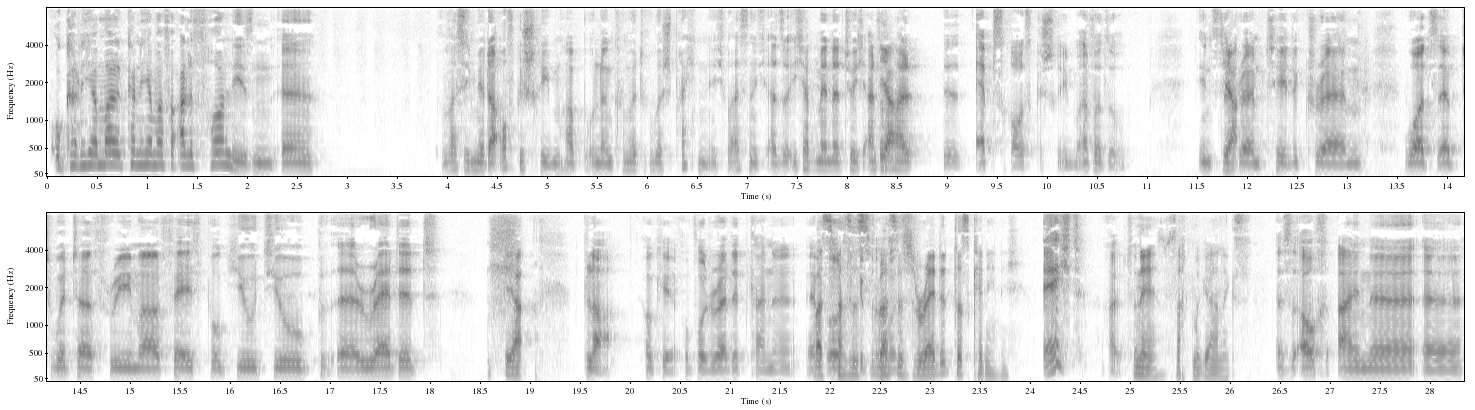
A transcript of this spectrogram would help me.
Und kann ich ja mal, kann ich ja mal für alle vorlesen, äh, was ich mir da aufgeschrieben habe und dann können wir drüber sprechen. Ich weiß nicht. Also ich habe mir natürlich einfach Ja. mal äh, Apps rausgeschrieben, einfach so Instagram, Telegram, WhatsApp, Twitter, Threema, Facebook, YouTube, äh, Reddit, Ja. bla. Okay, obwohl Reddit keine App Was, was, ist, was ist Reddit? Das kenne ich nicht. Echt? Alter. Nee, sagt mir gar nichts. Es ist auch eine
